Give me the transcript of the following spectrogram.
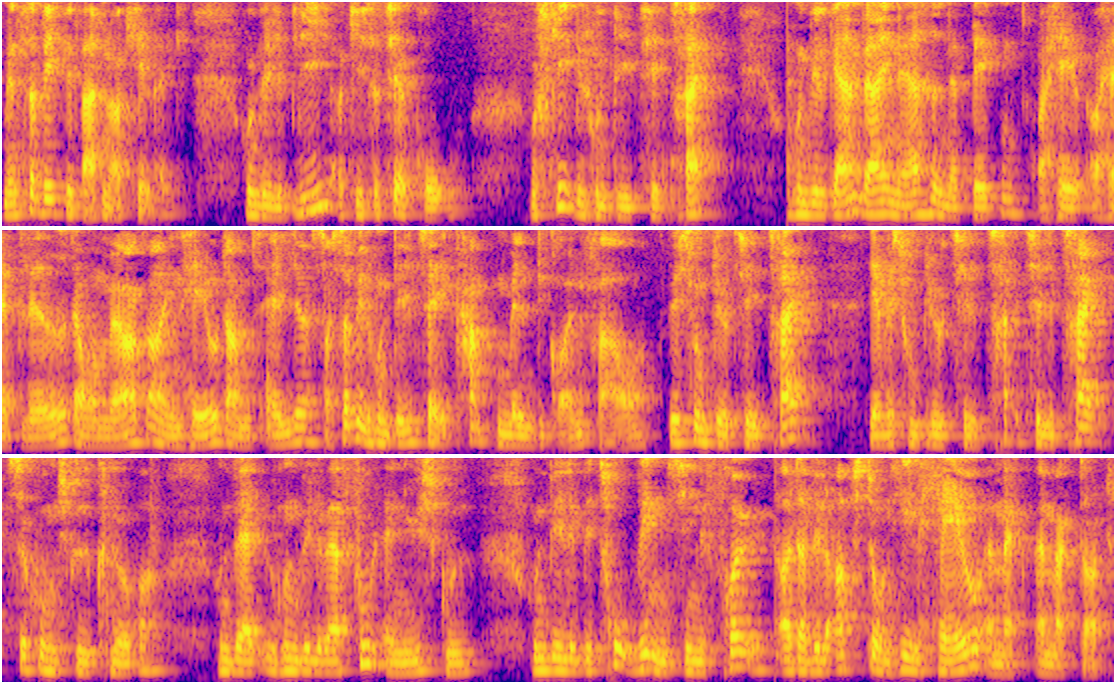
men så vigtigt var det nok heller ikke. Hun ville blive og give sig til at gro. Måske ville hun blive til et træ. Hun ville gerne være i nærheden af bækken og have, og have blade, der var mørkere end havedammens alger, og så ville hun deltage i kampen mellem de grønne farver. Hvis hun blev til et træ, ja, hvis hun blev til et træ, til et træ så kunne hun skyde knopper. Hun, hun ville være fuld af nye skud. Hun ville betro vinden sine frø, og der ville opstå en hel have af, Mac- af Macdot.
